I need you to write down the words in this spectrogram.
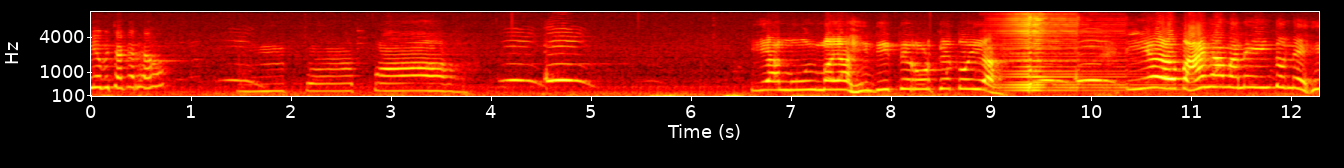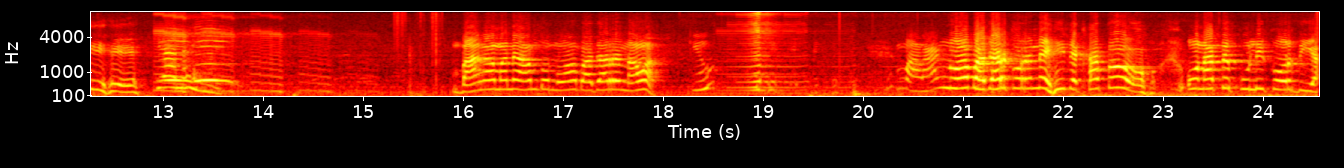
क्यों बचा कर रहे हो? या नुई माया हिंदी ते रोड के तो या। ये बांगा माने इन तो नहीं है। क्या नहीं बांगा माने हम तो नवा बाज़ार रे नावा। क्यों? मारांग नवा बाज़ार करे नहीं देखा तो ओनाते पुली कर दिया।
